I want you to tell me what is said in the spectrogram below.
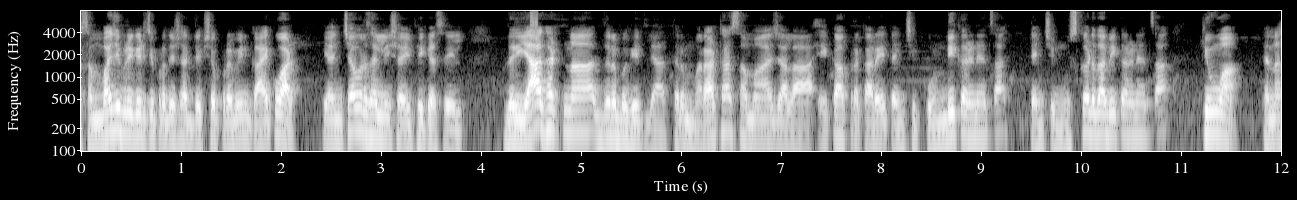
संभाजी ब्रिगेडचे प्रदेशाध्यक्ष प्रवीण गायकवाड यांच्यावर झालेली शाईफिक असेल जर या घटना जर बघितल्या तर मराठा समाजाला एका प्रकारे त्यांची कोंडी करण्याचा त्यांची मुस्कटदाबी करण्याचा किंवा त्यांना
